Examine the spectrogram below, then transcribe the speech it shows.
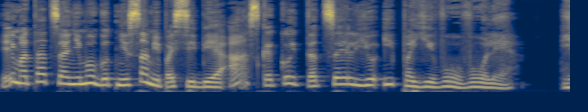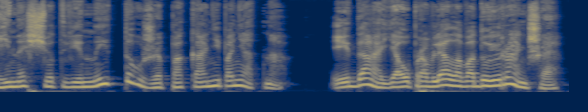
и мотаться они могут не сами по себе, а с какой-то целью и по его воле. И насчет вины тоже пока непонятно. И да, я управляла водой раньше –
